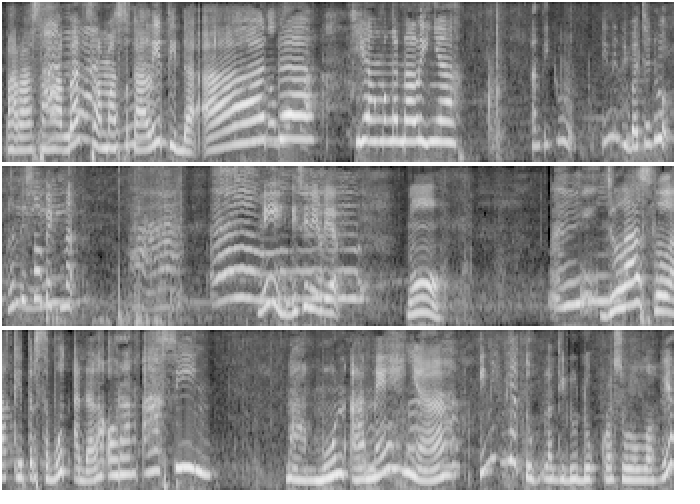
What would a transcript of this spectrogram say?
Para sahabat sama sekali tidak ada yang mengenalinya. Nanti dulu, ini dibaca dulu, nanti sobek nak. Nih, di sini lihat. No, jelas lelaki tersebut adalah orang asing. Namun anehnya, ini lihat tuh lagi duduk Rasulullah ya.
